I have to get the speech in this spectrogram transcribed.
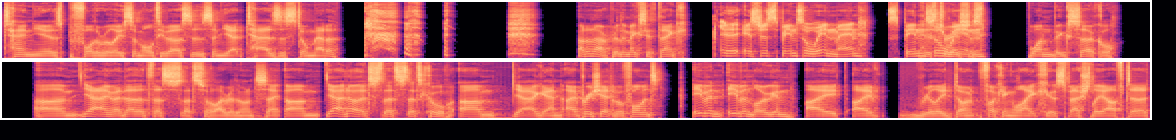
ten years before the release of MultiVersus, and yet Taz is still meta? I don't know. It really makes you think. It's just spin to win, man. Spin to win. is just one big circle. Um, yeah. Anyway, that, that's that's that's all I really wanted to say. Um, yeah. No, that's that's that's cool. Um, yeah. Again, I appreciate the performance. Even even Logan, I I really don't fucking like, especially after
